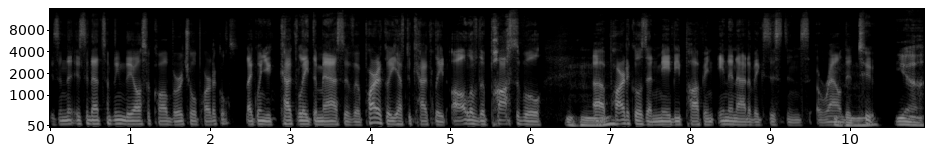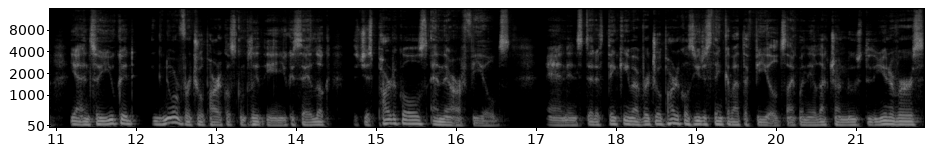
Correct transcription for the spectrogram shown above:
Isn't that, isn't that something they also call virtual particles? Like when you calculate the mass of a particle, you have to calculate all of the possible uh, mm-hmm. uh, particles that may be popping in and out of existence around mm-hmm. it too. Yeah. Yeah. And so you could ignore virtual particles completely and you could say, look, it's just particles and there are fields. And instead of thinking about virtual particles, you just think about the fields. Like when the electron moves through the universe,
